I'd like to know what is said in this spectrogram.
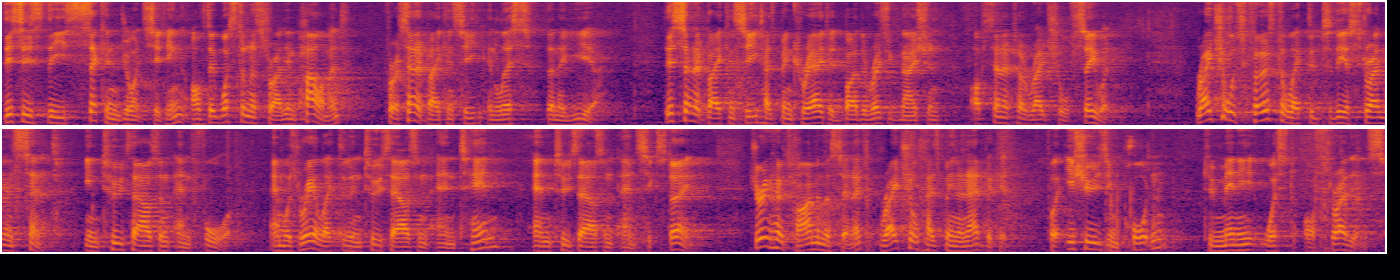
this is the second joint sitting of the Western Australian Parliament for a Senate vacancy in less than a year. This Senate vacancy has been created by the resignation of Senator Rachel Siewert. Rachel was first elected to the Australian Senate in 2004 and was re-elected in 2010 and 2016. During her time in the Senate, Rachel has been an advocate for issues important to many West Australians.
